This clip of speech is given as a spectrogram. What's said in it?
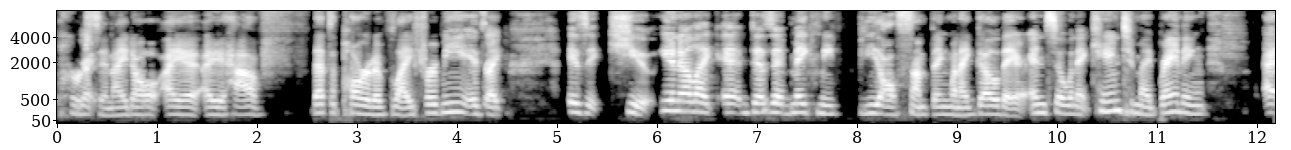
person. I don't. I I have that's a part of life for me. It's Right. like, is it cute? You know, like it, does it make me feel something when I go there? And so when it came to my branding. I,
